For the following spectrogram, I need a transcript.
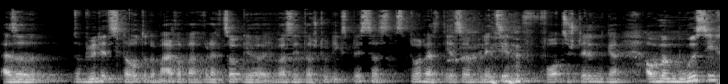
Also da würde jetzt der Otto Normalverbraucher vielleicht sagen, ja, ich weiß nicht, da hast du nichts Besseres zu tun, als dir so ein Plätzchen vorzustellen. Gell? Aber man muss sich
